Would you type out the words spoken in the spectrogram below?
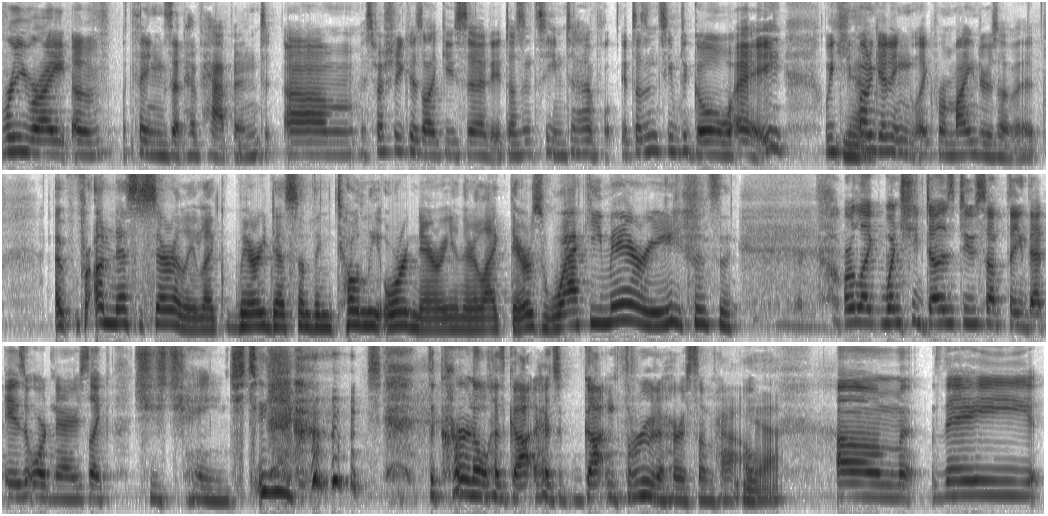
rewrite of things that have happened, um, especially because, like you said, it doesn't seem to have. It doesn't seem to go away. We keep Yeah. on getting like reminders of it. Uh, unnecessarily. Like Mary does something totally ordinary, and they're like, "There's wacky Mary." Or like when she does do something that is ordinary, it's like she's changed. the colonel has got has gotten through to her somehow. yeah. they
